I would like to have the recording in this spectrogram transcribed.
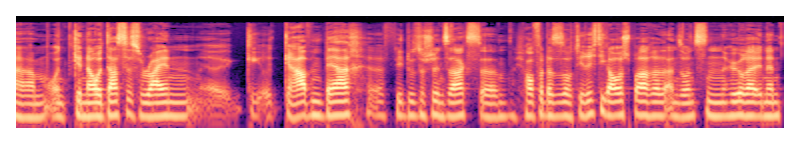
Ähm, und genau das ist Ryan äh, Gravenberg, äh, wie du so schön sagst. Äh, ich hoffe, das ist auch die richtige Aussprache. Ansonsten HörerInnen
